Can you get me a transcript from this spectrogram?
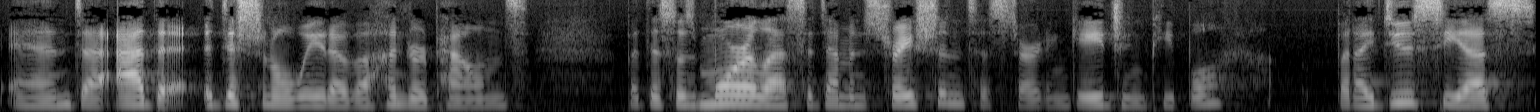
and uh, add the additional weight of 100 pounds. But this was more or less a demonstration to start engaging people. But I do see us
